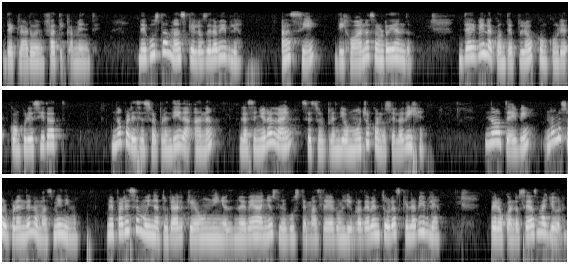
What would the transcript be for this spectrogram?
declaró enfáticamente. Me gusta más que los de la Biblia. Ah, sí, dijo Ana sonriendo. David la contempló con, curiosidad. No parece sorprendida, Ana. La señora Lyne se sorprendió mucho cuando se lo dije. No, David, no me sorprende lo más mínimo. Me parece muy natural que a un niño de nueve años le guste más leer un libro de aventuras que la Biblia. Pero cuando seas mayor,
